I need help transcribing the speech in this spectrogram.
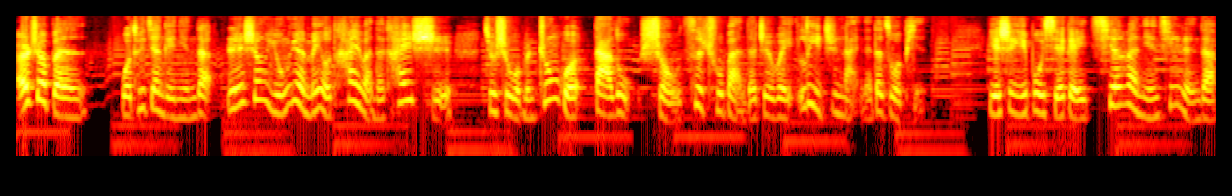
而这本我推荐给您的《人生永远没有太晚的开始》，就是我们中国大陆首次出版的这位励志奶奶的作品，也是一部写给千万年轻人的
